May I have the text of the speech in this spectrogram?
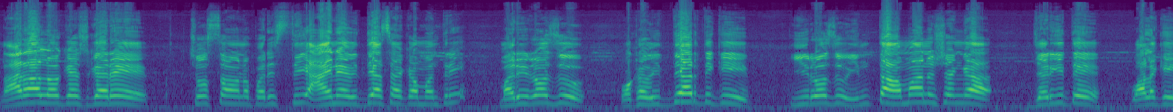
నారా లోకేష్ గారే చూస్తా ఉన్న పరిస్థితి. ఆయనే విద్యాశాఖ మంత్రి. మరి ఈరోజు ఒక విద్యార్థికి ఈరోజు ఇంత అమానుషంగా జరిగితే వాళ్ళకి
